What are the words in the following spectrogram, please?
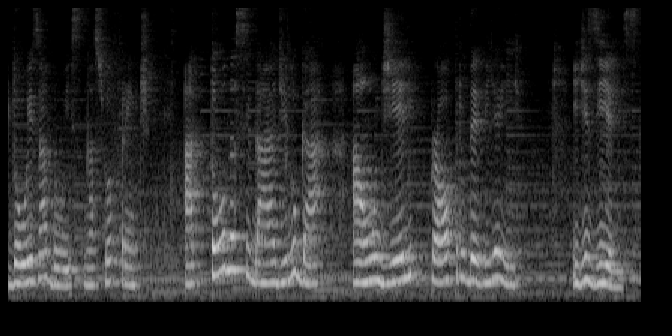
dois a dois, na sua frente, a toda cidade e lugar aonde ele próprio devia ir. E dizia-lhes:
